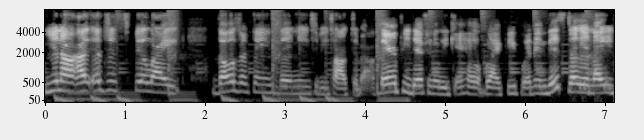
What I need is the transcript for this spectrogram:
you know I, I just feel like those are things that need to be talked about. Therapy definitely can help black people. And in this day and age,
